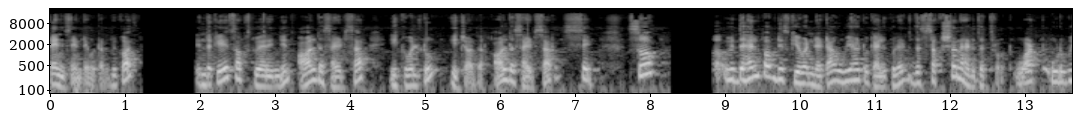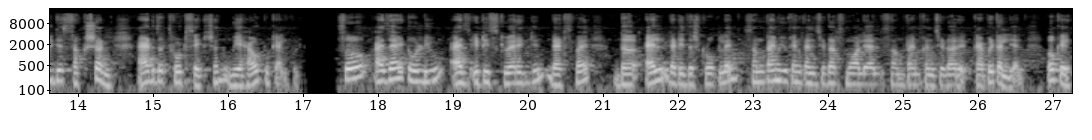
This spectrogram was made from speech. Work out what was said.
10 centimeter because in the case of square engine all the sides are equal to each other all the sides are same so uh, with the help of this given data, we have to calculate the suction at the throat. What would be the suction at the throat section we have to calculate. So as I told you, as it is square engine, that's why the L that is the stroke length, sometimes you can consider small l, sometimes consider capital L. Okay,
